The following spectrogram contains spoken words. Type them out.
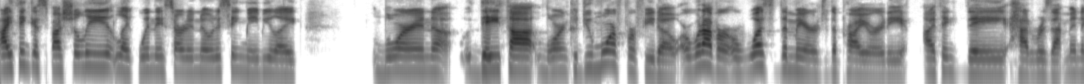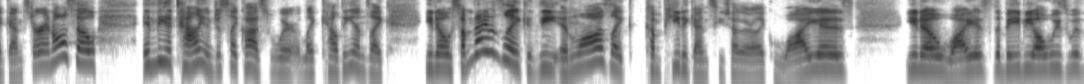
I think, especially like when they started noticing maybe like, Lauren, uh, they thought Lauren could do more for Vito or whatever, or was the marriage the priority? I think they had resentment against her. And also in the Italian, just like us, where like Chaldeans, like, you know, sometimes like the in laws like compete against each other. Like, why is, you know, why is the baby always with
